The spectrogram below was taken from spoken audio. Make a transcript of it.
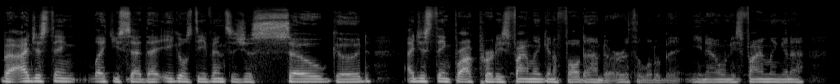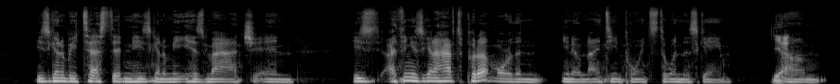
but I just think, like you said, that Eagles defense is just so good. I just think Brock Purdy's finally going to fall down to earth a little bit, you know, and he's finally going to he's going to be tested and he's going to meet his match and he's I think he's going to have to put up more than, you know, 19 points to win this game. Yeah, Um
